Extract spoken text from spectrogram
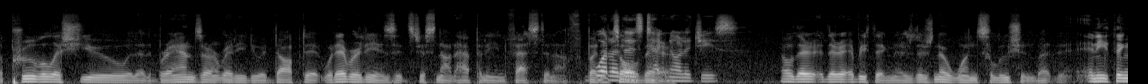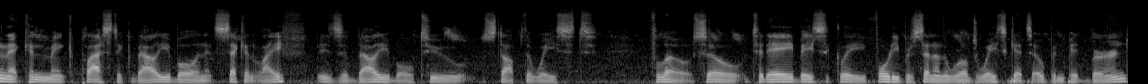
approval issue, that the brands aren't ready to adopt it, whatever it is, it's just not happening fast enough. But what it's are all those technologies? Oh, they're they're everything. There's there's no one solution, but anything that can make plastic valuable in its second life is valuable to stop the waste flow. So today, basically, 40% of the world's waste gets open pit burned.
